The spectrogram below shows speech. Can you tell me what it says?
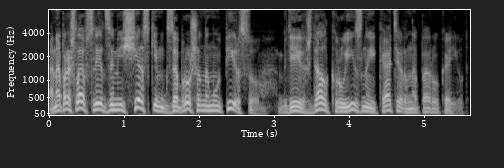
Она прошла вслед за Мещерским к заброшенному пирсу, где их ждал круизный катер на пару кают.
